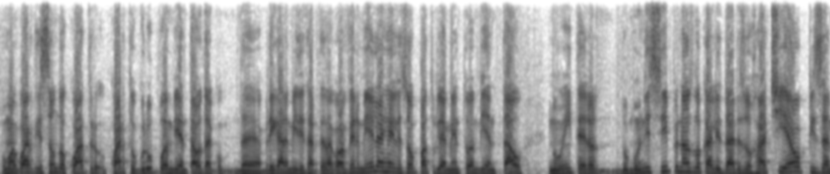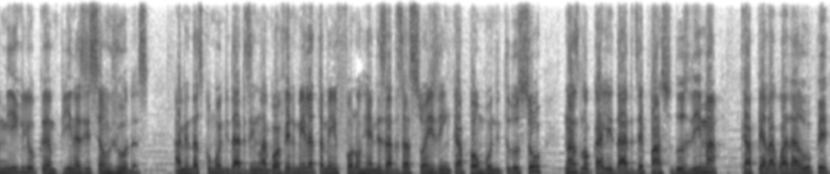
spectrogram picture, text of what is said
uma guarnição do quatro, quarto grupo ambiental da, da Brigada Militar de Lagoa Vermelha realizou patrulhamento ambiental no interior do município, nas localidades do Ratiel, Pisamíglio, Campinas e São Judas. Além das comunidades em Lagoa Vermelha, também foram realizadas ações em Capão Bonito do Sul, nas localidades de Passo dos Lima, Capela Guadalupe,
